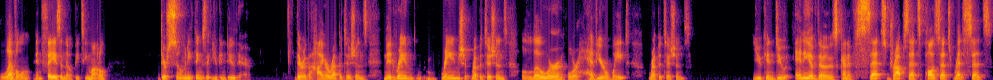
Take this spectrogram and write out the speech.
level and phase in the OPT model, there's so many things that you can do there. There are the higher repetitions, mid range repetitions, lower or heavier weight repetitions. You can do any of those kind of sets, drop sets, pause sets, rest sets,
